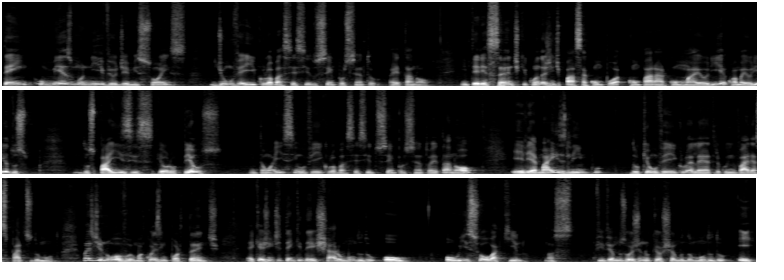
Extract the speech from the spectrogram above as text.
tem o mesmo nível de emissões de um veículo abastecido 100% a etanol. Interessante que quando a gente passa a comparar com, maioria, com a maioria dos, dos países europeus, então aí sim o veículo abastecido 100% a etanol, ele é mais limpo, do que um veículo elétrico em várias partes do mundo. Mas, de novo, uma coisa importante é que a gente tem que deixar o mundo do ou, ou isso ou aquilo. Nós vivemos hoje no que eu chamo do mundo do e,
